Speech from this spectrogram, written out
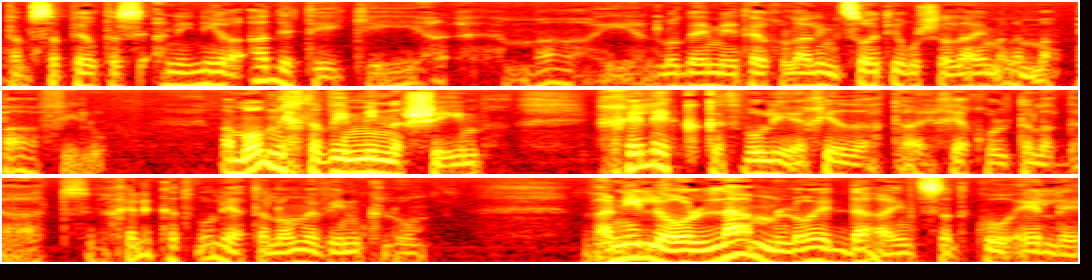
אתה מספר את הס... אני נרעדתי, כי מה, היא, אני לא יודע אם היא הייתה יכולה למצוא את ירושלים על המפה אפילו. המון מכתבים מנשים, חלק כתבו לי איך ידעת, איך יכולת לדעת, וחלק כתבו לי אתה לא מבין כלום. ואני לעולם לא אדע אם צדקו אלה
